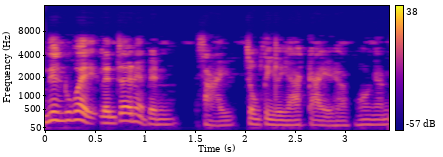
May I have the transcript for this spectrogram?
เนื่องด้วยเรนเจอร์เนี่ยเป็นสายโจมตีระยะไกลครับ เพราะงั้น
